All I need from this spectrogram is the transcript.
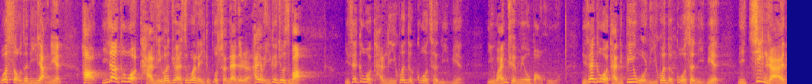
我守着你两年。好，你这样跟我谈离婚，居然是为了一个不存在的人。还有一个就是什么？你在跟我谈离婚的过程里面，你完全没有保护我。你在跟我谈，你逼我离婚的过程里面，你竟然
